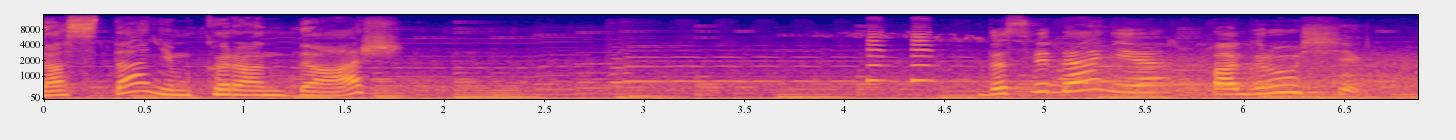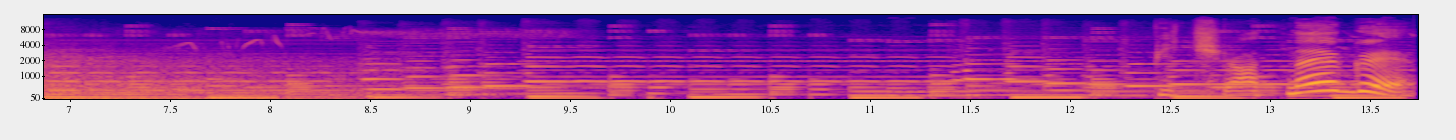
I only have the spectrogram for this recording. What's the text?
Достанем карандаш. До свидания, погрузчик! Печатная Г.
